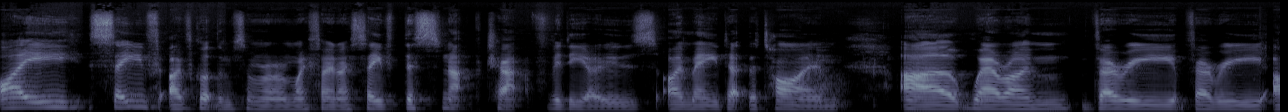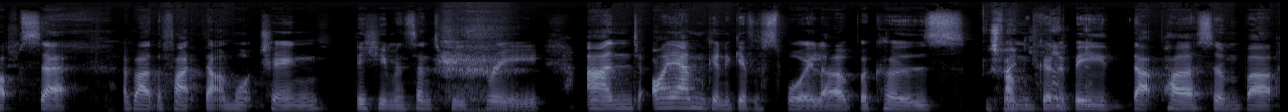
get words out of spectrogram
I saved, I've got them somewhere on my phone. I saved the Snapchat videos I made at the time, uh, where I'm very, very upset about the fact that I'm watching The Human Centipede 3. And I am going to give a spoiler because I'm going to be that person, but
